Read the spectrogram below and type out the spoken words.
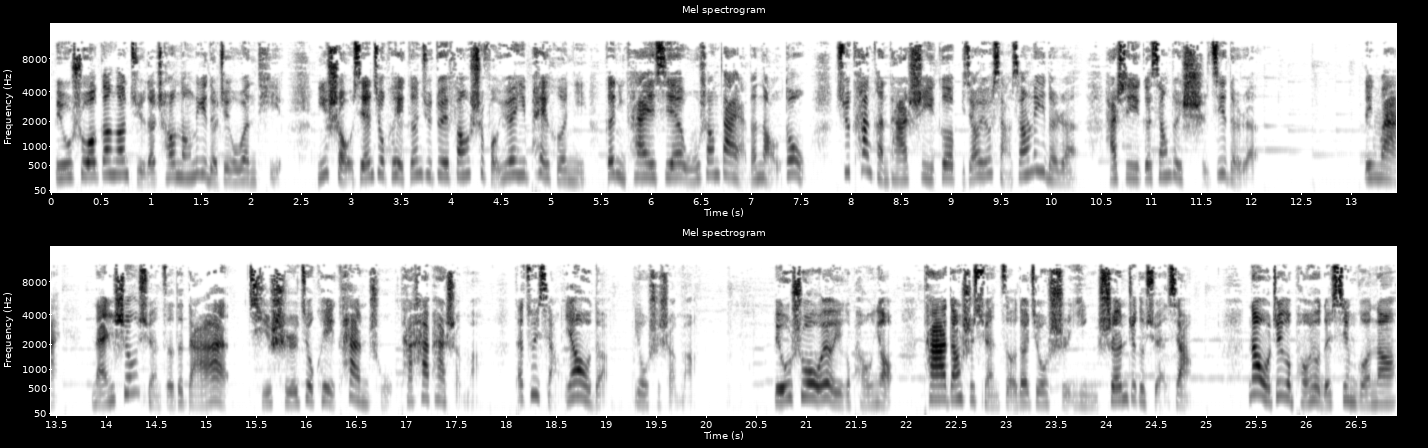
比如说刚刚举的超能力的这个问题，你首先就可以根据对方是否愿意配合你，跟你开一些无伤大雅的脑洞，去看看他是一个比较有想象力的人，还是一个相对实际的人。另外，男生选择的答案其实就可以看出他害怕什么，他最想要的又是什么。比如说，我有一个朋友，他当时选择的就是隐身这个选项。那我这个朋友的性格呢，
